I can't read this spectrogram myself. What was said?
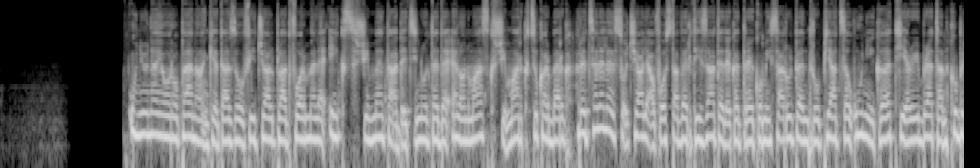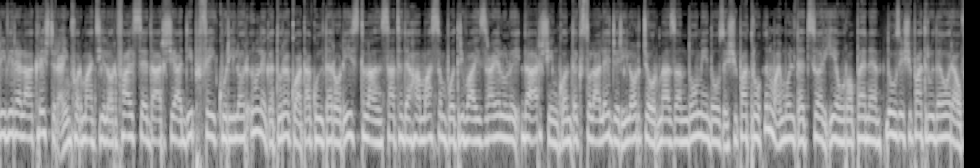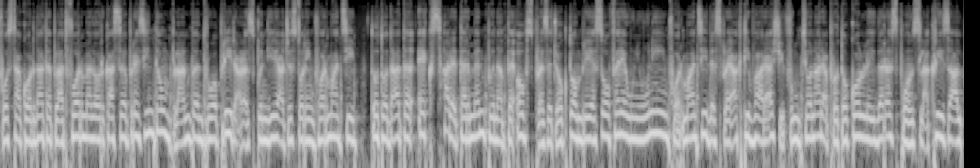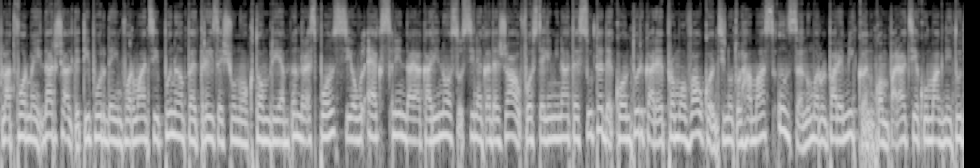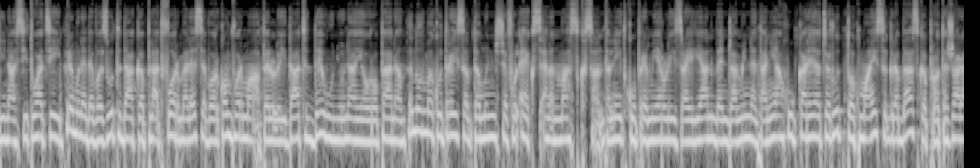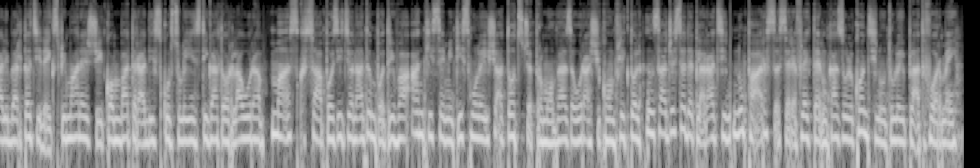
Uniunea Europeană anchetează oficial platformele X și Meta deținute de Elon Musk și Mark Zuckerberg. Rețelele sociale au fost avertizate de către comisarul pentru piață unică, Thierry Breton, cu privire la creșterea informațiilor false, dar și a deepfake-urilor în legătură cu atacul terorist lansat de Hamas împotriva Israelului, dar și în contextul alegerilor ce urmează în 2024 în mai multe țări europene. 24 de ore au fost acordate platformelor ca să prezinte un plan pentru oprirea răspândirii acestor informații. Totodată, X are termen până pe 18 octombrie să ofere Uniunii informații despre activarea și funcționarea protocolului de răspuns la criza al platformei, dar și alte tipuri de informații până pe 31 octombrie. În răspuns, CEO-ul X, Linda Iacarino, susține că deja au fost eliminate sute de conturi care promovau conținutul Hamas, însă numărul pare mic în comparație cu magnitudinea situației. Rămâne de văzut dacă platformele se vor conforma apelului dat de Uniunea Europeană. În urmă cu trei săptămâni, șeful ex, Elon Musk, s-a întâlnit cu premierul israelian Benjamin Netanyahu, care i-a cerut tocmai să grăbească protejarea libertății de exprimare și combaterea discursului instigator la ură. Musk s-a poziționat împotriva antisemitismului și a tot ce promovează ura și conflictul, însă aceste declarații nu par să se reflecte în cazul conținutului platformei.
